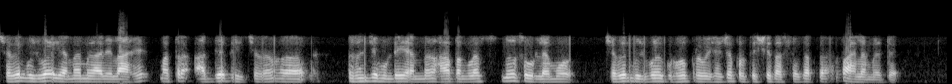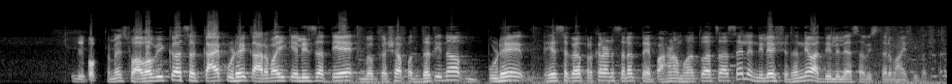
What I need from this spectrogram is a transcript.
छगन भुजबळ यांना मिळालेला आहे. मात्र अद्यापही धनंजय मुंडे यांना हा बंगला न सोडल्यामुळे छगन भुजबळ गृहप्रवेशाच्या प्रतिष्ठेत असल्याचं आपल्याला पाहायला मिळत आहे त्यामुळे म्हणजे स्वाभाविकच काय पुढे कारवाई केली जाते कशा पद्धतीनं पुढे हे सगळं प्रकरण सरकतंय पाहणं महत्वाचं असेल. निलेश धन्यवाद दिलेल्या सविस्तर माहितीबद्दल.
